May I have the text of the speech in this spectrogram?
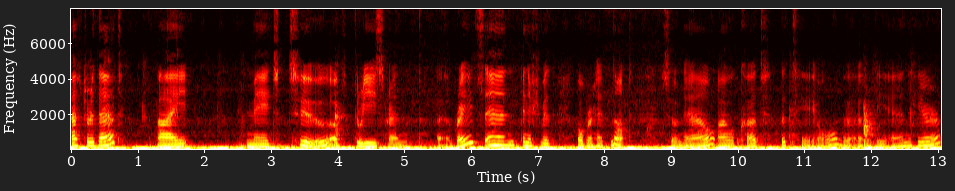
after that I made two of three strand uh, braids and finish with overhead knot. So now I will cut the tail the, the end here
